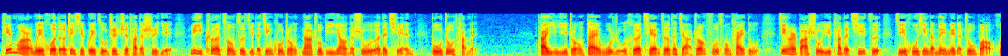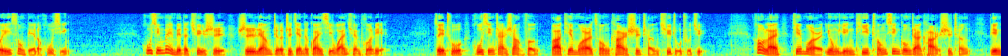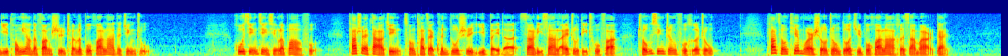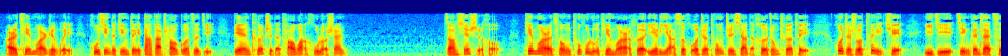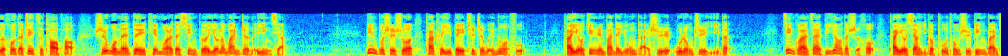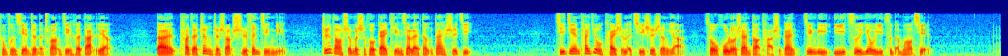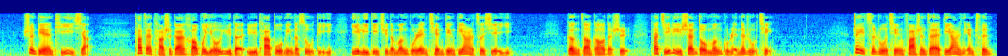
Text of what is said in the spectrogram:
铁木尔为获得这些贵族支持他的事业，立刻从自己的金库中拿出必要的数额的钱补助他们。他以一种带侮辱和谴责的假装服从态度，进而把属于他的妻子及呼星的妹妹的珠宝回送给了呼星。呼星妹妹的去世使两者之间的关系完全破裂。最初，呼星占上风，把帖木儿从卡尔施城驱逐出去。后来，帖木儿用云梯重新攻占卡尔施城，并以同样的方式成了布花剌的君主。呼星进行了报复。他率大军从他在昆都市以北的萨里萨莱驻地出发，重新征服河中。他从帖木儿手中夺取布花剌和萨马尔干，而帖木儿认为呼星的军队大大超过自己，便可耻地逃往呼罗珊。早些时候，帖木儿从突呼鲁帖木儿和耶里亚斯活着统治下的河中撤退，或者说退却，以及紧跟在此后的这次逃跑，使我们对帖木儿的性格有了完整的印象。并不是说他可以被斥之为懦夫，他有军人般的勇敢是毋容置疑的。尽管在必要的时候，他有像一个普通士兵般冲锋陷阵的闯劲和胆量，但他在政治上十分精明，知道什么时候该停下来等待时机。期间，他又开始了骑士生涯，从呼罗珊到塔什干，经历一次又一次的冒险。顺便提一下。他在塔什干毫不犹豫地与他不明的宿敌伊犁地区的蒙古人签订第二次协议。更糟糕的是，他极力煽动蒙古人的入侵。这次入侵发生在第二年春，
